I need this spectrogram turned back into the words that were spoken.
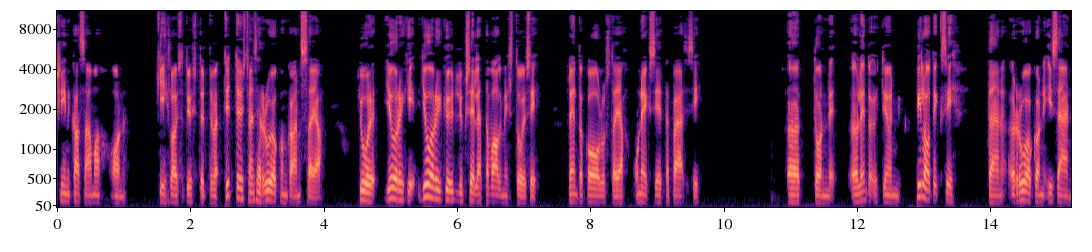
Shin Kasama on kihloissa tyttöystävänsä Ruokon kanssa ja juuri, juuri, juuri kynnyksellä, että valmistuisi lentokoulusta ja uneksi, että pääsisi ö, tuonne ö, lentoyhtiön pilotiksi tämän Ruokon isän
